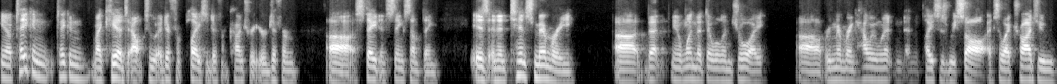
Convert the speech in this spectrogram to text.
you know, taking taking my kids out to a different place, a different country, or a different uh, state, and seeing something is an intense memory uh, that you know one that they will enjoy, uh, remembering how we went and, and, the places we saw. And so I try to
